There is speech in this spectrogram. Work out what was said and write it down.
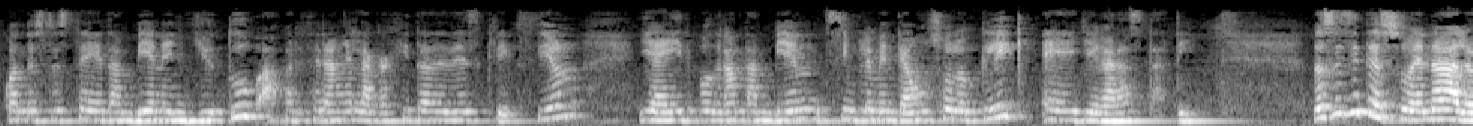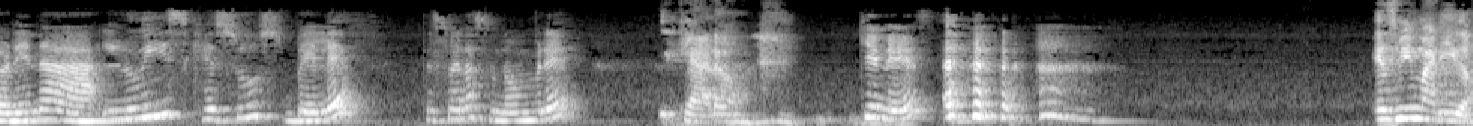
Cuando esto esté también en YouTube, aparecerán en la cajita de descripción y ahí podrán también simplemente a un solo clic eh, llegar hasta ti. No sé si te suena, Lorena, Luis Jesús Vélez. ¿Te suena su nombre? Claro. ¿Quién es? es mi marido.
